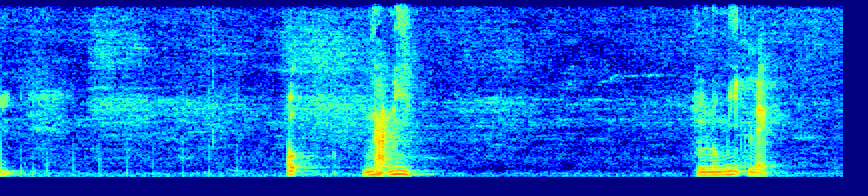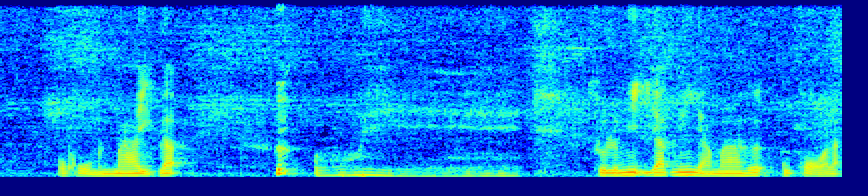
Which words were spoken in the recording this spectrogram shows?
ยโอ้นานี่ซูนามิแหลก โอ้โห มันมาอีกแล้วฮึโอ้ยซูนามิยักษ์นี้อย่ามาเฮ้ยกูขอละ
